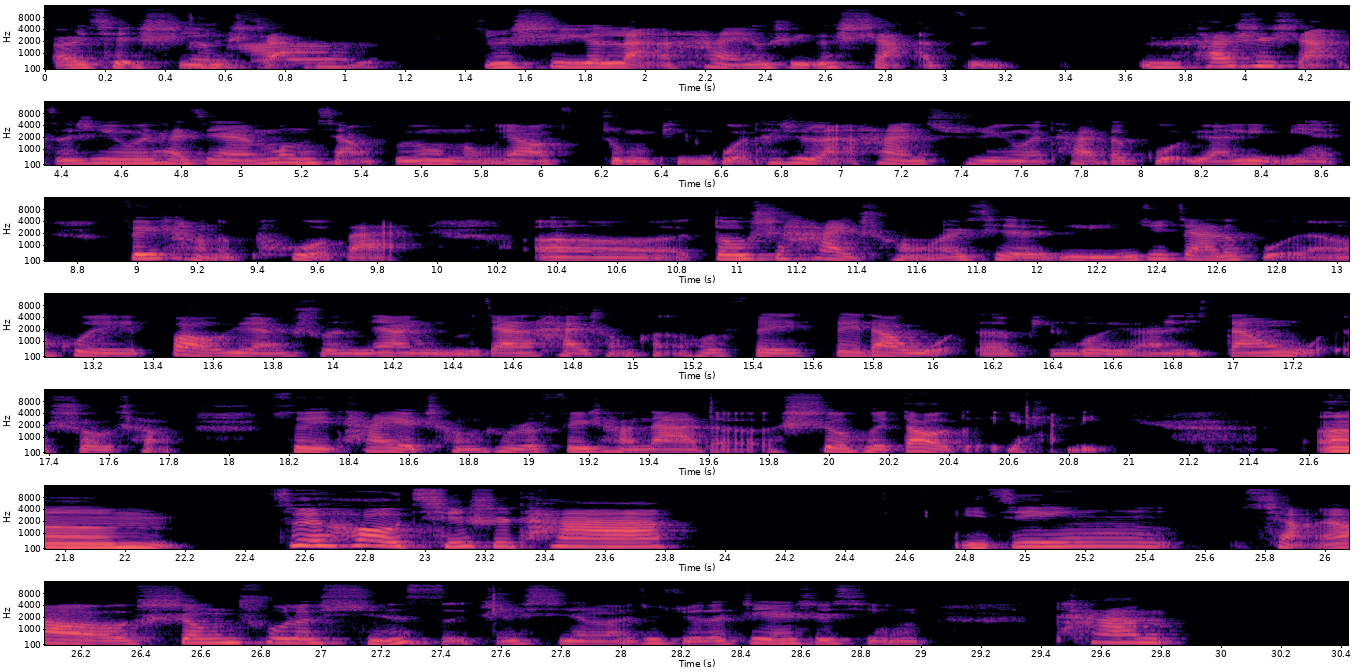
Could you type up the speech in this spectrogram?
而且是一个傻子，就是是一个懒汉又是一个傻子。他是傻子，是因为他竟然梦想不用农药种苹果；他是懒汉，就是因为他的果园里面非常的破败，呃，都是害虫，而且邻居家的果园会抱怨说，那你们家的害虫可能会飞飞到我的苹果园里，耽误我的收成，所以他也承受着非常大的社会道德压力。嗯，最后其实他已经想要生出了寻死之心了，就觉得这件事情他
